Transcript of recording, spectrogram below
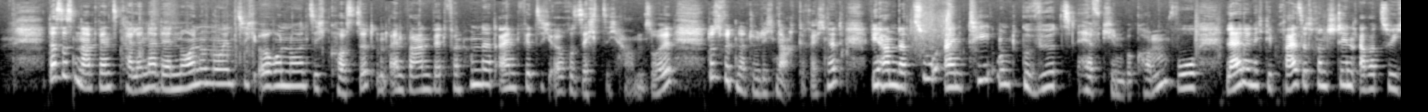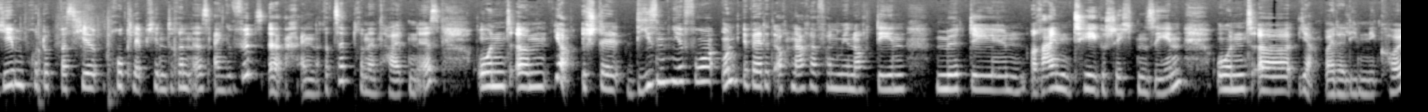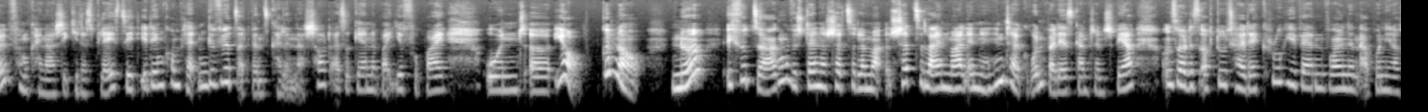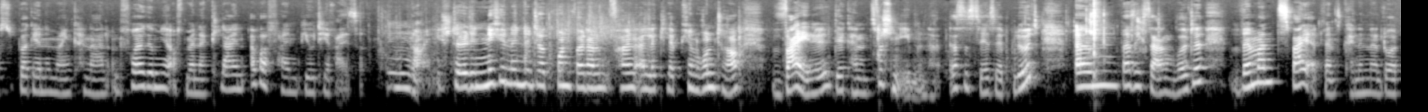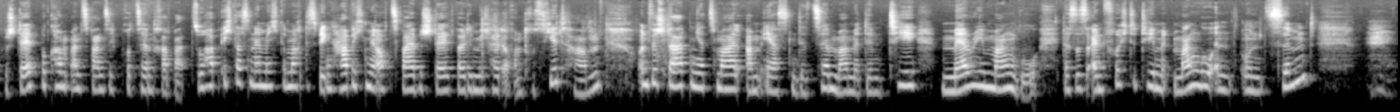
Das ist ein Adventskalender, der 99,90 Euro kostet und einen Warenwert von 141,60 Euro haben soll. Das wird natürlich nachgerechnet. Wir haben dazu ein Tee- und Gewürzheftchen bekommen, wo leider nicht die Preise drin stehen, aber zu jedem Produkt, was hier pro Kläppchen drin ist, ein Gewürz, äh, ein Rezept drin enthalten ist. Und ähm, ja, ich stelle diesen hier vor und ihr werdet auch nachher von mir noch den mit den reinen Teegeschichten sehen. Und äh, ja, bei der lieben Nicole vom Kanal Chiquitas Place seht ihr den kompletten Gewürz-Adventskalender. Schaut also gerne bei ihr vorbei und äh, ja, genau, ne? Ich würde sagen, wir stellen das Schätzelein mal in den Hintergrund, weil der ist ganz schön schwer und solltest auch du Teil der Crew hier werden wollen, dann abonniere doch super gerne meinen Kanal und folge mir auf meiner kleinen, aber feinen Beauty-Reise. Nein, ich stelle den nicht in den Hintergrund, weil dann fallen alle Kläppchen runter, weil der keine Zwischenebenen hat. Das ist sehr, sehr blöd. Ähm, was ich sagen wollte, wenn man zwei Adventskalender dort bestellt, bekommt man 20% Rabatt. So habe ich das nämlich gemacht, deswegen habe ich mir auch zwei bestellt, weil die mich halt auch interessiert haben. Und wir starten jetzt mal am 1. Dezember mit dem Tee Mary Mango. Das ist ein Früchtetee mit Mango und Zimt.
